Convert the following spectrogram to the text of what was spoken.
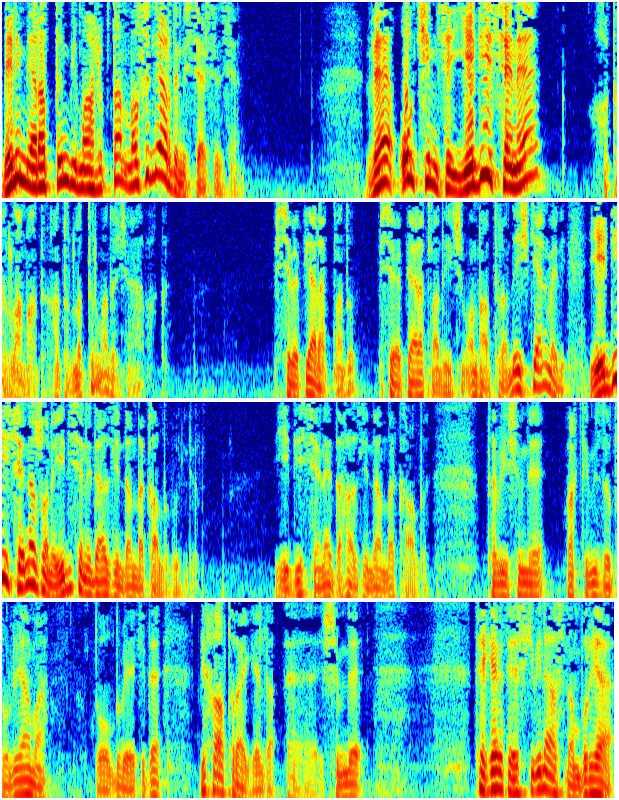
benim yarattığım bir mahluktan nasıl yardım istersin sen? Ve o kimse yedi sene hatırlamadı. Hatırlatırmadı Cenab-ı Hak. Bir sebep yaratmadı. Bir sebep yaratmadığı için onun hatırına hiç gelmedi. Yedi sene sonra yedi sene daha zindanda kaldı buyuruyor. Yedi sene daha zindanda kaldı. Tabii şimdi vaktimiz de doluyor ama doldu belki de bir hatıra geldi. Ee, şimdi Tekeret eski binasından buraya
